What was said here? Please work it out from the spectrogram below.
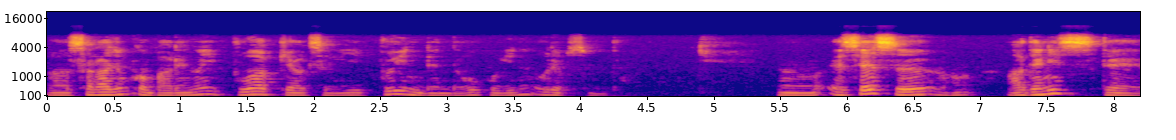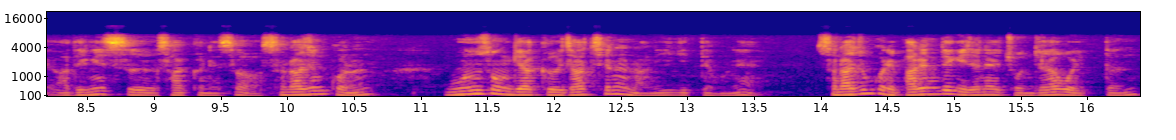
어, 선화증권 발행의 부합계약성이 부인된다고 보기는 어렵습니다. 어, SS 아데니스 대 아데니스 사건에서 선화증권은 운송계약 그 자체는 아니기 때문에 선화증권이 발행되기 전에 존재하고 있던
